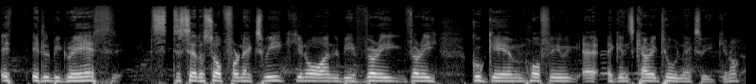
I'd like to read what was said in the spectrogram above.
it it'll be great to set us up for next week, you know, and it'll be a very, very good game, hopefully, uh, against Carrigtwohill next week, you know.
